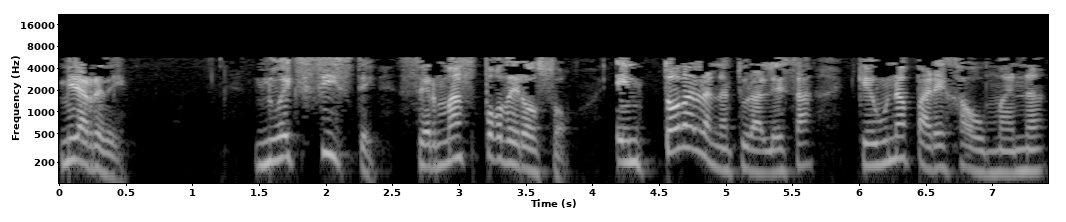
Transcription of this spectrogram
Mira, Rebe, no existe ser más poderoso en toda la naturaleza que una pareja humana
